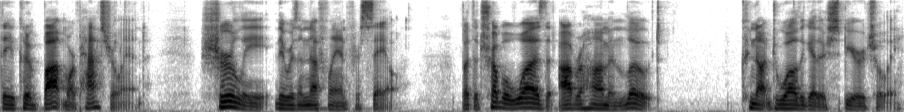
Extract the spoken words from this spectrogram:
they could have bought more pasture land. Surely there was enough land for sale. But the trouble was that Abraham and Lot could not dwell together spiritually.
